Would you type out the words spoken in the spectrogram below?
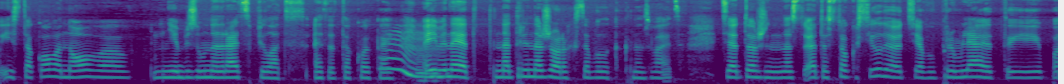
Из такого нового мне безумно нравится пилатес. Это такой кайф. А именно этот, на тренажерах забыла, как называется. Тебя тоже, это столько сил дает, тебя выпрямляет, и по,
